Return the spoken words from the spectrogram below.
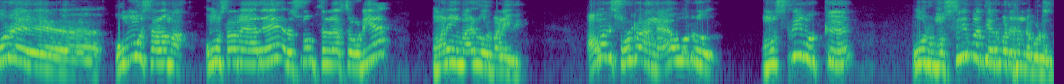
ஒரு உம்மு சலமா உம்மு சலமா யாரு? ரசூல் சல்லாஸோடைய மனைவி மாதிரி ஒரு மனைவி. அவங்க சொல்றாங்க ஒரு முஸ்லீமுக்கு ஒரு முசீபத் ஏற்படுகின்ற பொழுது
